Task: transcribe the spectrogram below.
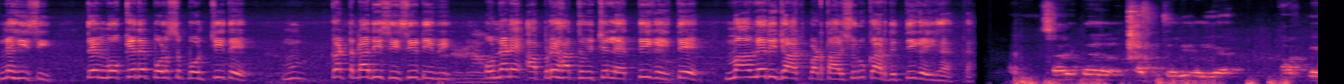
ਨਹੀਂ ਸੀ ਤੇ ਮੌਕੇ ਤੇ ਪੁਲਿਸ ਪਹੁੰਚੀ ਤੇ ਮ- ਘਟਨਾ ਦੀ ਸੀਸੀਟੀਵੀ ਉਹਨਾਂ ਨੇ ਆਪਣੇ ਹੱਥ ਵਿੱਚ ਲੈਤੀ ਗਈ ਤੇ ਮਾਮਲੇ ਦੀ ਜਾਂਚ ਪੜਤਾਲ ਸ਼ੁਰੂ ਕਰ ਦਿੱਤੀ ਗਈ ਹੈ सर एक अब चोरी हुई है आपके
